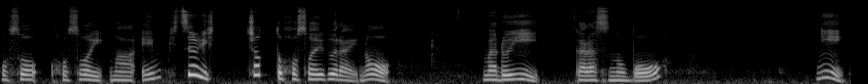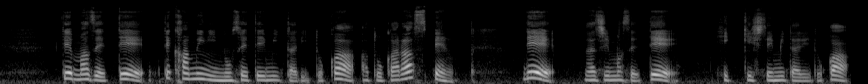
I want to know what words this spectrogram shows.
細細いまあ鉛筆よりちょっと細いぐらいの丸いガラスの棒にで混ぜてで紙にのせてみたりとかあとガラスペンでなじませて筆記してみたりとか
